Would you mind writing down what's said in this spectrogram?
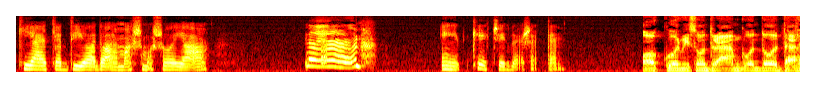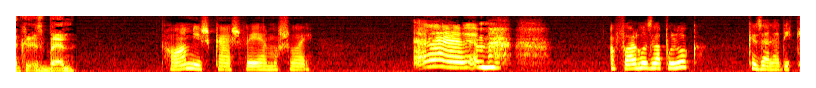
Kiáltja diadalmas mosolyjal. Nem! Én kétségbe esettem. Akkor viszont rám gondoltál közben. Hamiskás félmosoly. Nem! A falhoz lapulok, közeledik.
